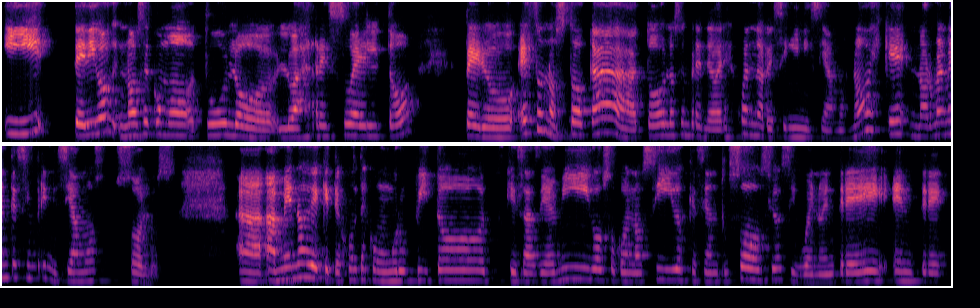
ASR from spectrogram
y te digo, no sé cómo tú lo, lo has resuelto, pero eso nos toca a todos los emprendedores cuando recién iniciamos, ¿no? Es que normalmente siempre iniciamos solos. A, menos de que te juntes con un grupito quizás de amigos o conocidos que sean tus socios y bueno, entre, entre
